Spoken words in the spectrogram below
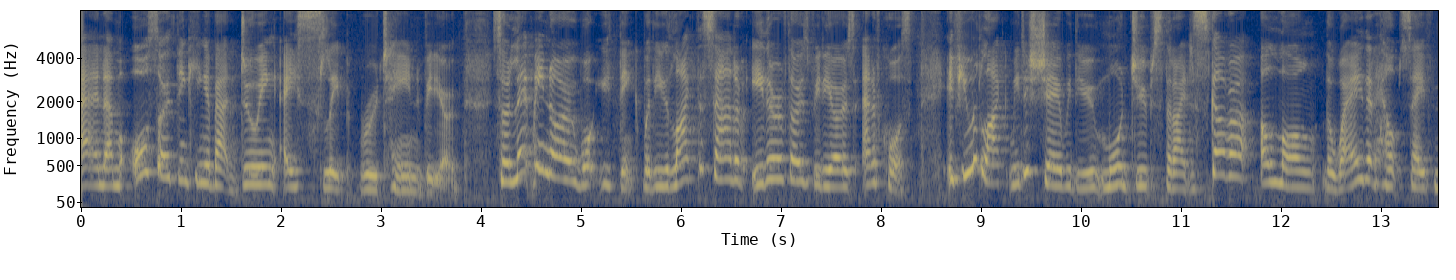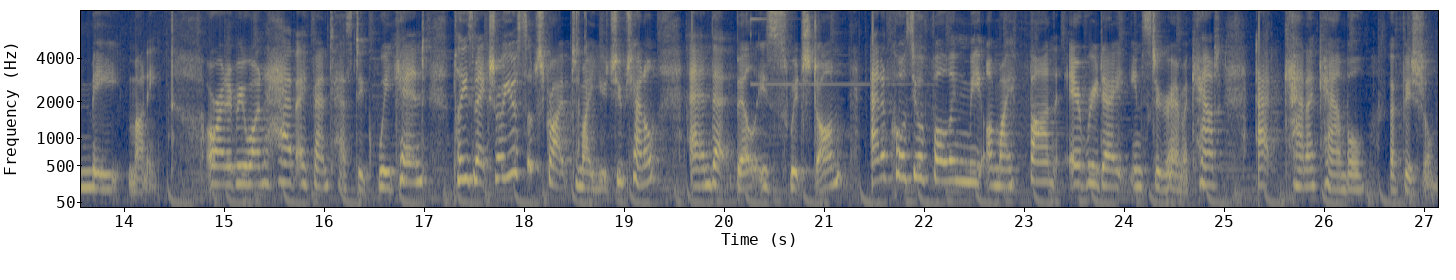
And I'm also thinking about doing a sleep routine video. So let me know what you think, whether you like the sound of either of those videos, and of course, if you would like me to share with you more dupes that I discover along the that helps save me money. All right, everyone, have a fantastic weekend. Please make sure you're subscribed to my YouTube channel and that bell is switched on. And of course, you're following me on my fun everyday Instagram account at Canna Campbell Official.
